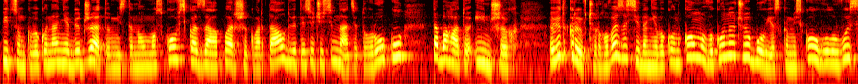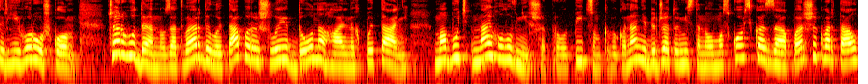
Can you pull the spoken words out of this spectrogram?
підсумки виконання бюджету міста Новомосковська за перший квартал 2017 року та багато інших. Відкрив чергове засідання виконкому виконуючий обов'язки міського голови Сергій Горошко. Чергу денну затвердили та перейшли до нагальних питань. Мабуть, найголовніше про підсумки виконання бюджету міста Новомосковська за перший квартал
